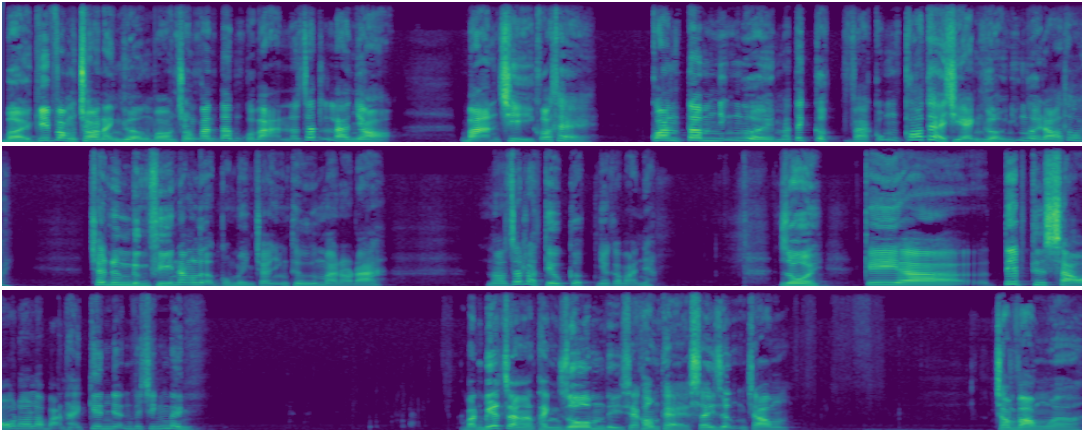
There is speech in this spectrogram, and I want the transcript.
Bởi cái vòng tròn ảnh hưởng, vòng tròn quan tâm của bạn nó rất là nhỏ. Bạn chỉ có thể quan tâm những người mà tích cực và cũng có thể chỉ ảnh hưởng những người đó thôi. Cho đừng đừng phí năng lượng của mình cho những thứ mà nó đã nó rất là tiêu cực nha các bạn nhé. Rồi, cái uh, tiếp thứ sáu đó là bạn hãy kiên nhẫn với chính mình. Bạn biết rằng là thành rôm thì sẽ không thể xây dựng trong trong vòng ờ, uh,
